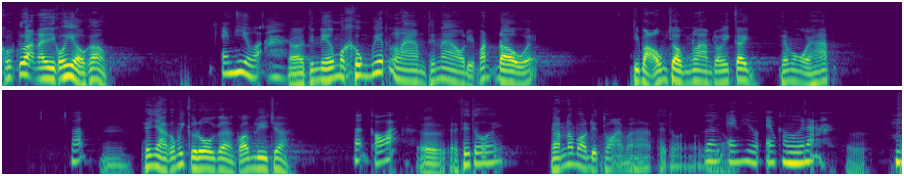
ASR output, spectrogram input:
có đoạn này thì có hiểu không? Em hiểu ạ. Rồi thì nếu mà không biết làm thế nào để bắt đầu ấy thì bảo ông chồng làm cho cái kênh thế mà ngồi hát Vâng. ừ. thế nhà có micro cơ có âm ly chưa? Vâng có ạ. Ừ thế thôi. Gắn nó vào điện thoại mà thế thôi. Vâng em hiểu em cảm ơn ạ.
